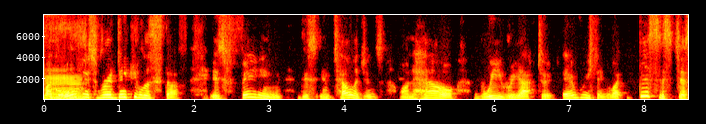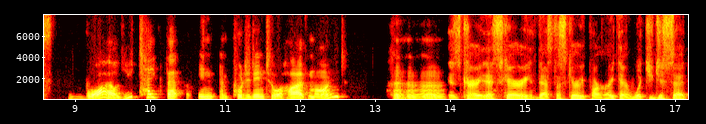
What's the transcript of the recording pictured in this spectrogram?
like all Mhm. this ridiculous stuff is feeding this intelligence on how we react to everything. Like this is just wild. You take that in and put it into a hive mind. It's scary. That's scary. That's the scary part right there. What you just said.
